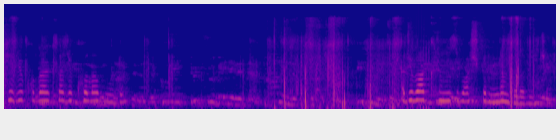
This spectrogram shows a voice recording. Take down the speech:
içecek olarak sadece kola buldum. Acaba kırmızı başka ne bulabileceğim?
